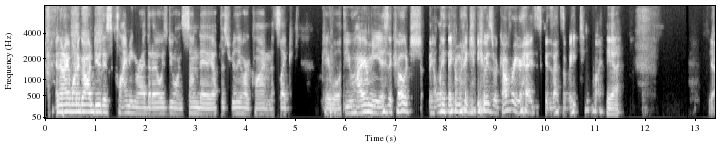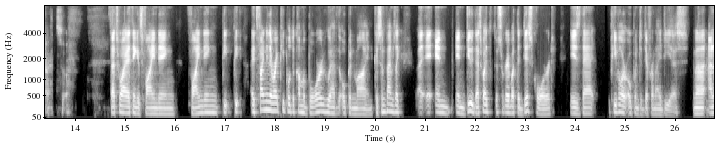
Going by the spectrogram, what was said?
and then I want to go out and do this climbing ride that I always do on Sunday up this really hard climb. And it's like, okay, well, if you hire me as a coach, the only thing I'm going to give you is recovery rides because that's way too much. Yeah. Yeah. So that's why I think it's finding finding pe- pe- it's finding the right people to come aboard who have the open mind. Because sometimes like uh, and and dude that's why it's so great about the discord is that people are open to different ideas. And I, and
